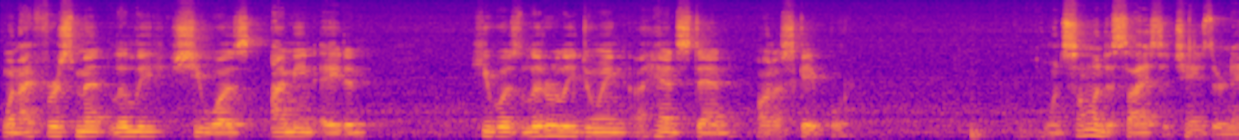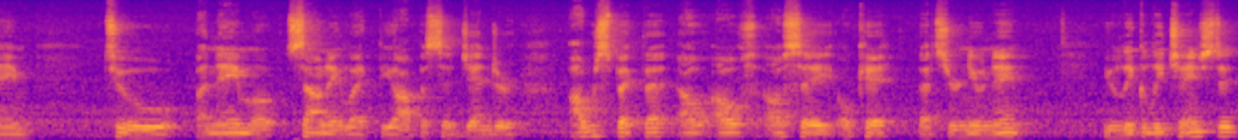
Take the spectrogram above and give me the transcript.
When I first met Lily, she was, I mean Aiden, he was literally doing a handstand on a skateboard. When someone decides to change their name to a name sounding like the opposite gender, I'll respect that. I'll, I'll, I'll say, okay, that's your new name. You legally changed it.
